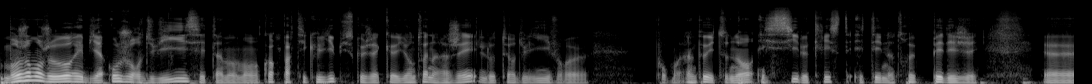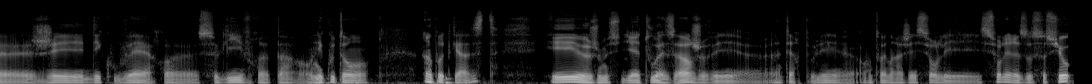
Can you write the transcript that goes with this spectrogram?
Bonjour, bonjour. Eh bien, aujourd'hui, c'est un moment encore particulier puisque j'accueille Antoine Raget, l'auteur du livre, pour moi, un peu étonnant, Et si le Christ était notre PDG euh, J'ai découvert euh, ce livre en écoutant un podcast et euh, je me suis dit à tout hasard, je vais interpeller Antoine Raget sur les, réseaux sociaux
